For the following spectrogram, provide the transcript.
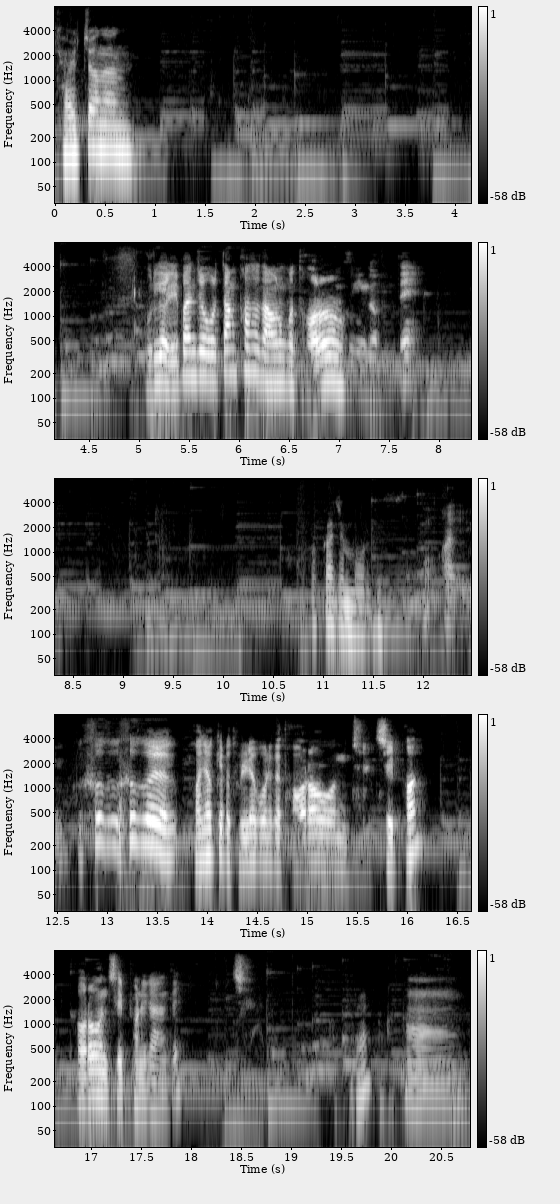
결전은 우리가 일반적으로 땅 파서 나오는 건 더러운 흙인가 본데 그것까진 모르겠어. 어, 아, 흙, 흙을 번역기로 돌려보니까 더러운 질, 질펀? 더러운 질펀이라는데? 치. 그래? 어.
